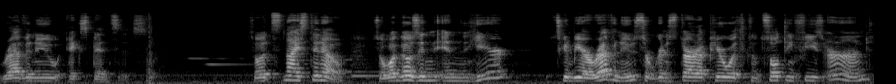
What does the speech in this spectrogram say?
revenue, expenses. So it's nice to know. So what goes in, in here it's going to be our revenue. So we're going to start up here with consulting fees earned.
